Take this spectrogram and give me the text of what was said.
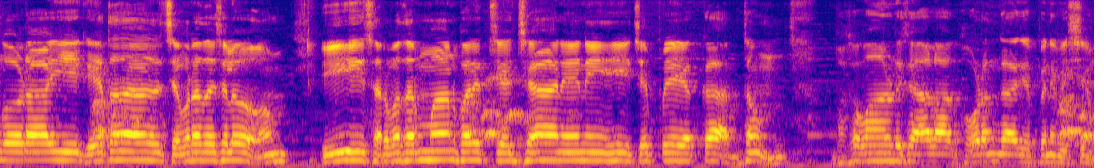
కూడా ఈ గీత చివరి దశలో ఈ సర్వధర్మాన్ పరిత్యజ్య చెప్పే యొక్క అర్థం భగవానుడు చాలా ఘోరంగా చెప్పిన విషయం.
